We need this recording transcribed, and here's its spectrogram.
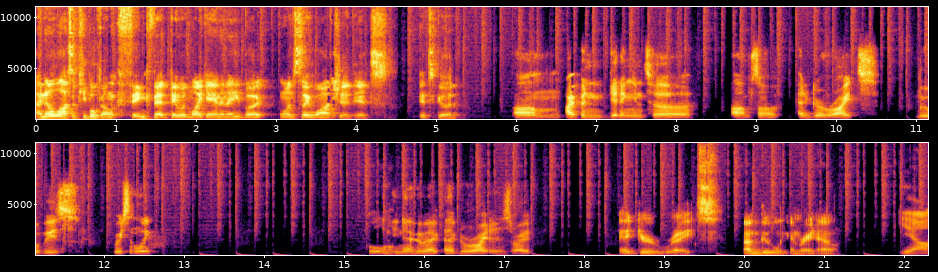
I know, lots of people don't think that they would like anime, but once they watch it, it's it's good. Um, I've been getting into um some of Edgar Wright's movies recently. Cool. You know who Edgar Wright is, right? Edgar Wright. I'm googling him right now. Yeah,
